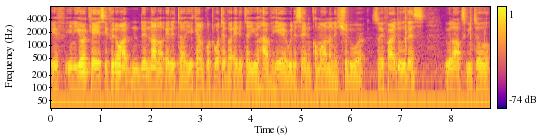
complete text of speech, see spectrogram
if in your case if you don't have the nano editor you can put whatever editor you have here with the same command and it should work. So if I do this it will ask me to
